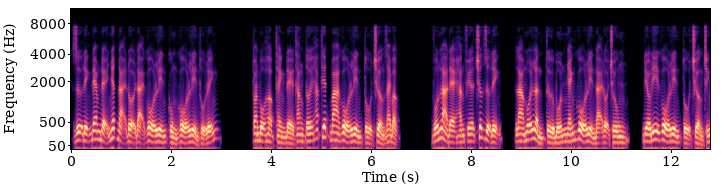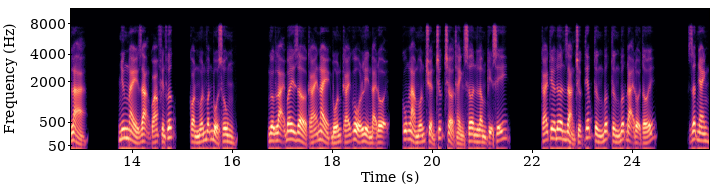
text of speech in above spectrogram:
dự định đem đệ nhất đại đội đại gỗ lìn cùng gỗ lìn thủ lĩnh. Toàn bộ hợp thành để thăng tới hắc thiết ba gỗ lìn tù trưởng giai bậc. Vốn là đệ hắn phía trước dự định, là mỗi lần từ bốn nhánh gỗ lìn đại đội chung, điều đi gỗ lìn tù trưởng chính là. Nhưng này dạng quá phiền phức, còn muốn vẫn bổ sung. Ngược lại bây giờ cái này bốn cái gỗ lìn đại đội, cũng là muốn chuyển chức trở thành sơn lâm kỵ sĩ. Cái kia đơn giản trực tiếp từng bước từng bước đại đội tới. Rất nhanh.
